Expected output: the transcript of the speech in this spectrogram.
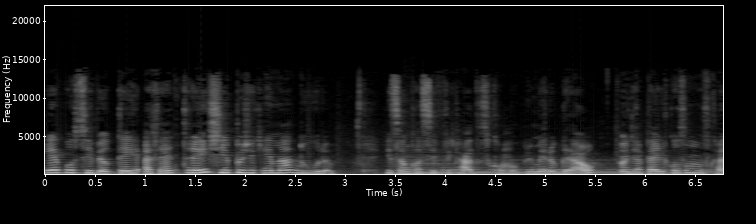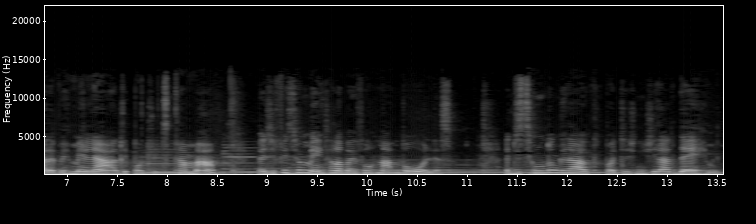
E é possível ter até três tipos de queimadura, que são classificados como o primeiro grau, onde a pele costuma ficar avermelhada e pode descamar, mas dificilmente ela vai formar bolhas. A de segundo grau, que pode atingir a derme.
